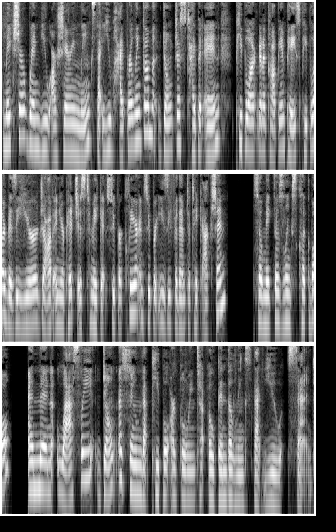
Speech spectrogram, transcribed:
make sure when you are sharing links that you hyperlink them. Don't just type it in. People aren't going to copy and paste. People are busy. Your job and your pitch is to make it super clear and super easy for them to take action. So make those links clickable. And then lastly, don't assume that people are going to open the links that you send.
